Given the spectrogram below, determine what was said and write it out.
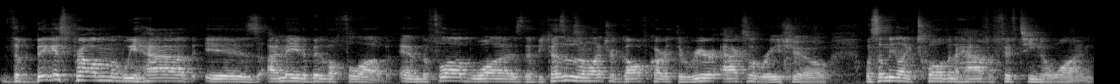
The biggest problem we have is I made a bit of a flub, and the flub was that because it was an electric golf cart, the rear axle ratio was something like 12 and a half or 15 to 1,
